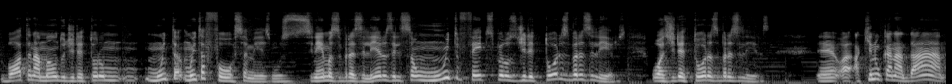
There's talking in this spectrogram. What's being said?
bota na mão do diretor muita, muita força mesmo. Os cinemas brasileiros, eles são muito feitos pelos diretores brasileiros ou as diretoras brasileiras. É, aqui no Canadá,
